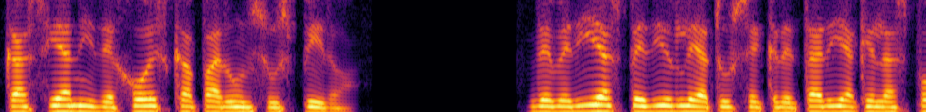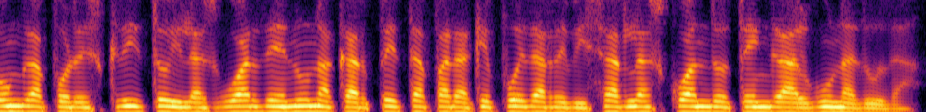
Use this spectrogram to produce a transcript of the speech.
Cassiani dejó escapar un suspiro. Deberías pedirle a tu secretaria que las ponga por escrito y las guarde en una carpeta para que pueda revisarlas cuando tenga alguna duda.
